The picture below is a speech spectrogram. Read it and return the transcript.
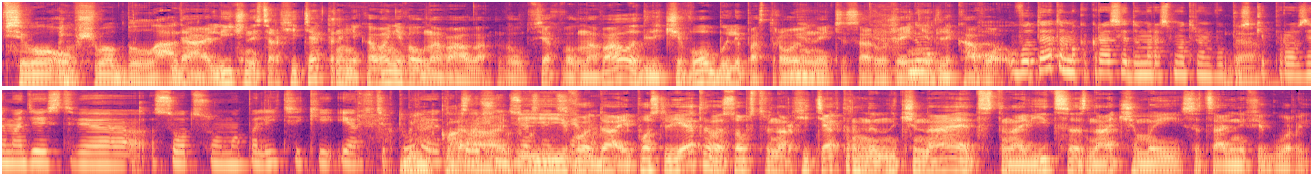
всего общего блага. Да, личность архитектора никого не волновала. Всех волновало, для чего были построены ну, эти сооружения, ну, для кого. Вот это мы как раз, я думаю, рассмотрим в выпуске да. про взаимодействие социума, политики и архитектуры. Блин, это очень интересная и тема. Вот, да, и после этого, собственно, архитектор начинает становиться значимой социальной фигурой.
